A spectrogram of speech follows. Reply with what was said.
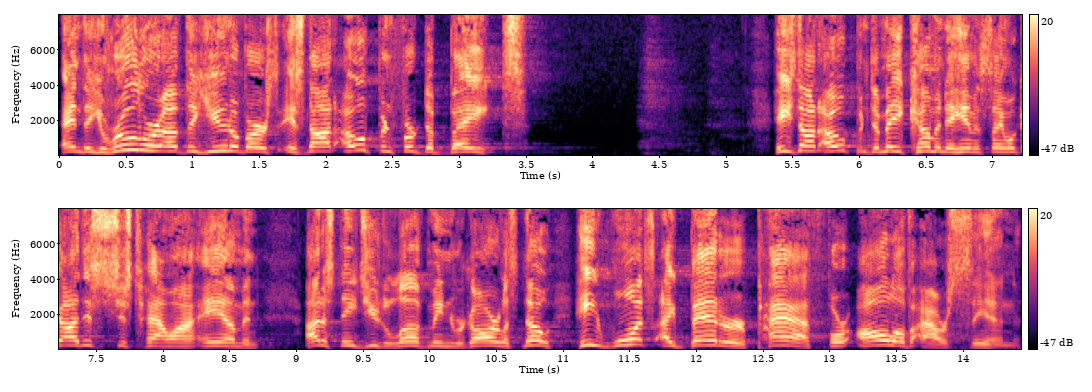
And the ruler of the universe is not open for debate. He's not open to me coming to him and saying, Well, God, this is just how I am. And I just need you to love me regardless. No, He wants a better path for all of our sin.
